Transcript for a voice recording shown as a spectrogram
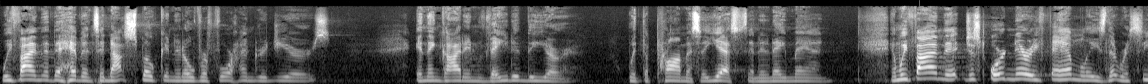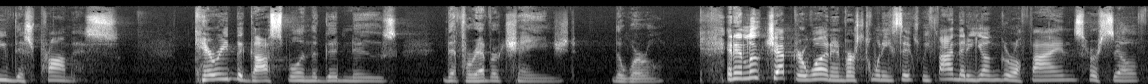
We find that the heavens had not spoken in over 400 years. And then God invaded the earth with the promise, a yes and an amen. And we find that just ordinary families that received this promise carried the gospel and the good news that forever changed the world. And in Luke chapter 1 and verse 26, we find that a young girl finds herself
